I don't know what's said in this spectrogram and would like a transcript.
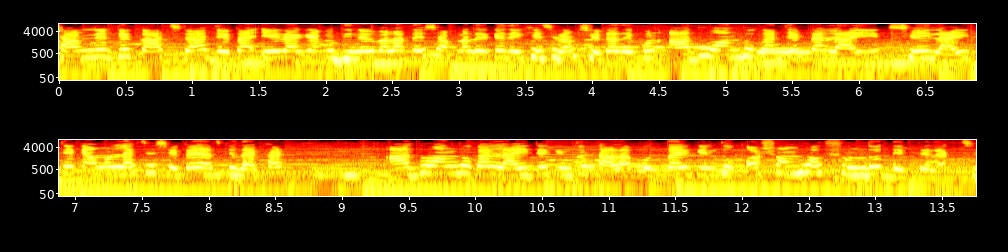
সামনের যে কাজটা, যেটা এর আগে আমি দিনের বেলাতে এসে আপনাদেরকে দেখিয়েছিলাম, সেটা দেখুন, আধো অন্ধকার যে একটা লাইট সেই লাইটে কেমন লাগছে সেটাই আজকে দেখার। আধো অন্ধকার লাইটে কিন্তু তালা প্রত্যয় কিন্তু অসম্ভব সুন্দর দেখতে লাগছে।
